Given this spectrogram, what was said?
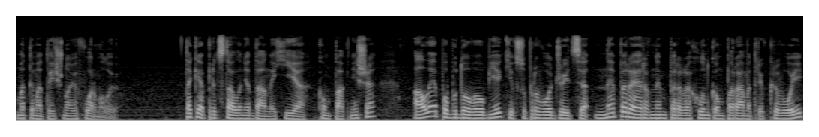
математичною формулою. Таке представлення даних є компактніше, але побудова об'єктів супроводжується неперервним перерахунком параметрів кривої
